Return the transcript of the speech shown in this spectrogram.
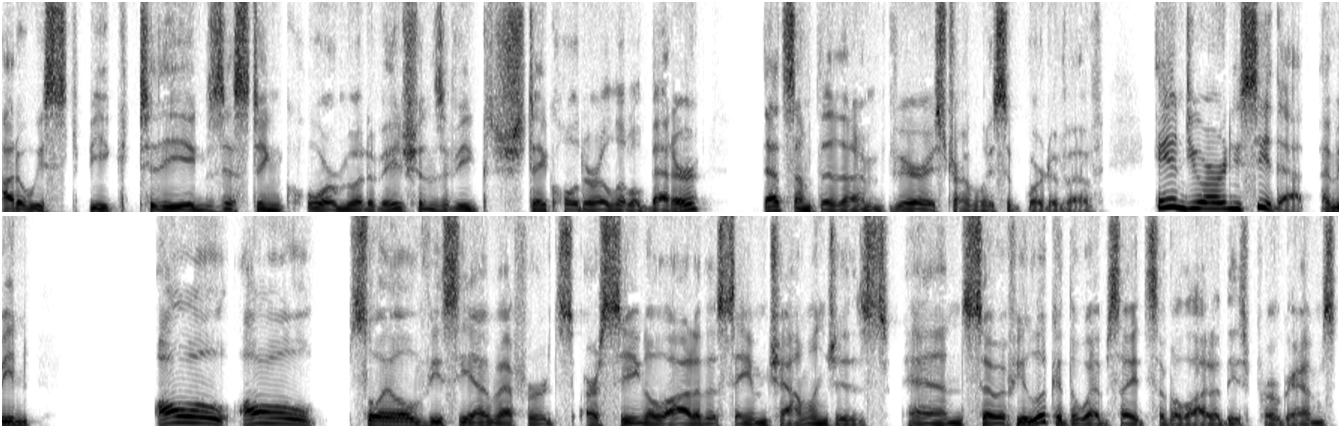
How do we speak to the existing core motivations of each stakeholder a little better? That's something that I'm very strongly supportive of. And you already see that. I mean, all all soil VCM efforts are seeing a lot of the same challenges. And so if you look at the websites of a lot of these programs,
